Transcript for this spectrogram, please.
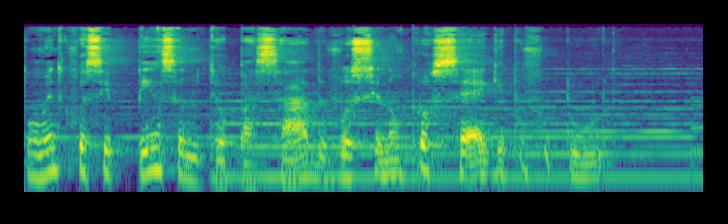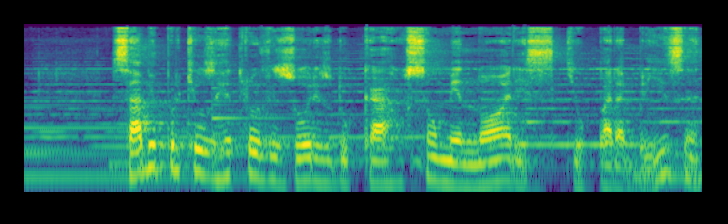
No momento que você pensa no teu passado, você não prossegue para o futuro. Sabe por que os retrovisores do carro são menores que o para-brisa?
